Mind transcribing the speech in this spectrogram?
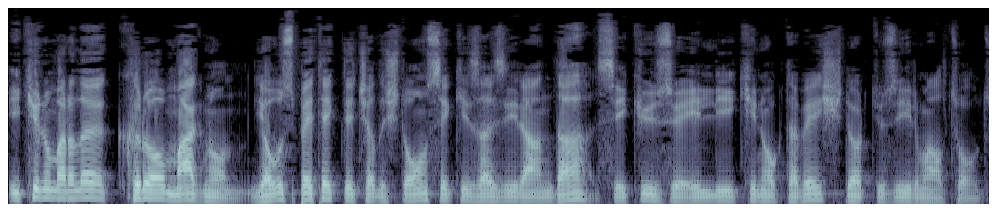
2 numaralı Kro Magnon Yavuz Petek'le çalıştı 18 Haziran'da 852.5 426 oldu.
